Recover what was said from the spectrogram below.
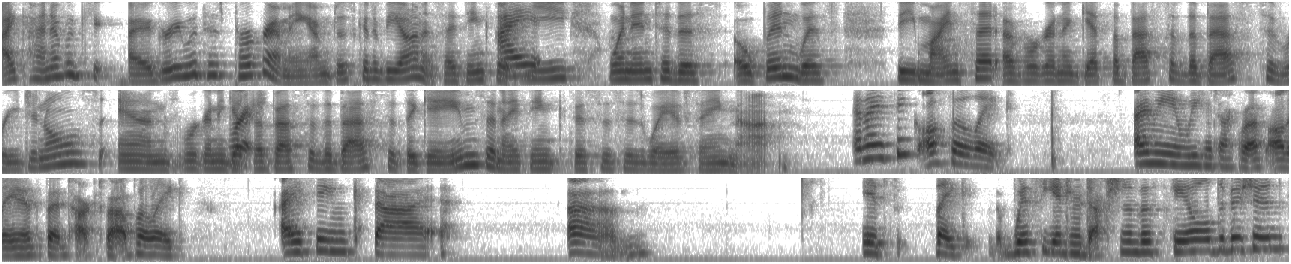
I kind of ag- I agree with his programming. I'm just going to be honest. I think that I- he went into this open with the mindset of we're going to get the best of the best to regionals and we're going to get the best of the best at the games and I think this is his way of saying that. And I think also like I mean, we could talk about this all day and it's been talked about, but like I think that um it's like with the introduction of the scale division,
